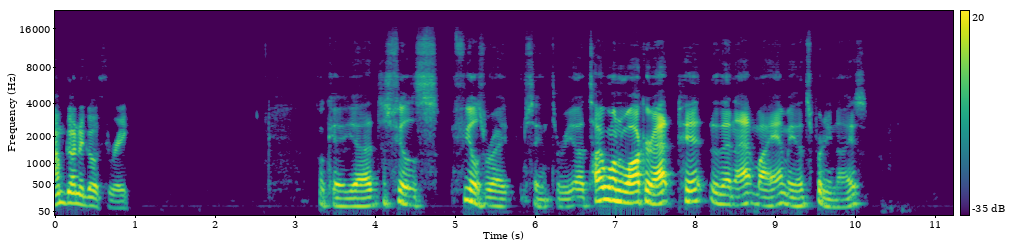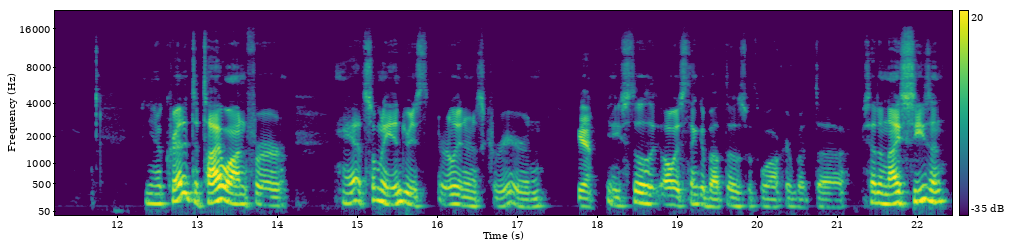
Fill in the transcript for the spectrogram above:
I'm gonna go three. Okay, yeah, it just feels feels right saying three. Uh, Taijuan Walker at Pitt, then at Miami. That's pretty nice. You know, credit to Taijuan for he had so many injuries early in his career, and yeah, you still always think about those with Walker. But uh, he's had a nice season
